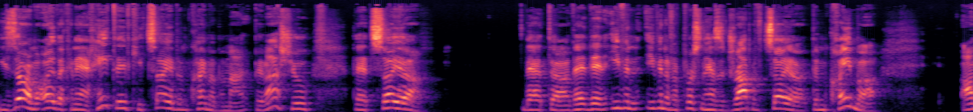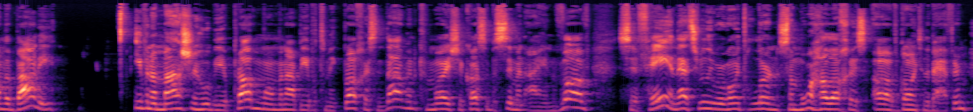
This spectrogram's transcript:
Yizar ma'oy lekanech hetev kitzaya b'mkaima b'mashu that soya that, uh, that that even even if a person has a drop of tsoya b'mkaima on the body, even a masha who would be a problem will not be able to make brachas and daven kamoy shekasa b'siman ayin vav sefhei, and that's really we're going to learn some more halachas of going to the bathroom,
